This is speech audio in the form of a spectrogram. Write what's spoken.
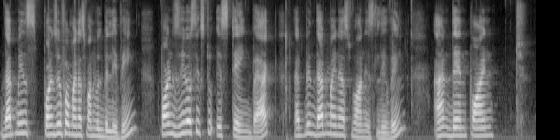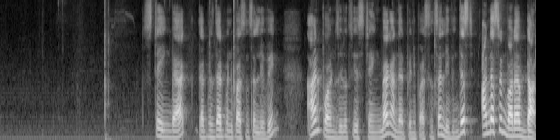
that means 0.04 minus 1 will be leaving 0.062 is staying back that means that minus 1 is leaving and then point staying back that means that many persons are leaving and 0.03 is staying back and that many persons are leaving. Just understand what I have done.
